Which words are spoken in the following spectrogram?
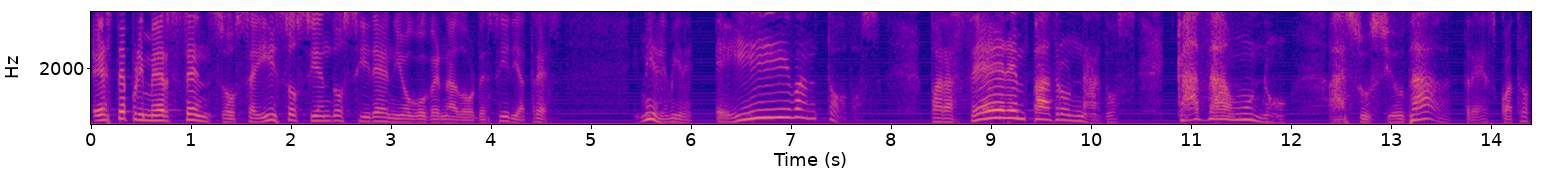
Este primer censo se hizo siendo Sirenio gobernador de Siria 3. Mire, mire, e iban todos para ser empadronados, cada uno a su ciudad. 3, 4.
